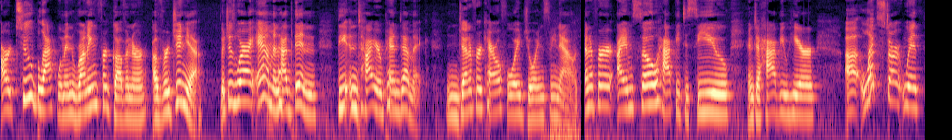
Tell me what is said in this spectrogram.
are two black women running for governor of Virginia, which is where I am and have been the entire pandemic. And Jennifer Carroll Foy joins me now. Jennifer, I am so happy to see you and to have you here. Uh, let's start with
